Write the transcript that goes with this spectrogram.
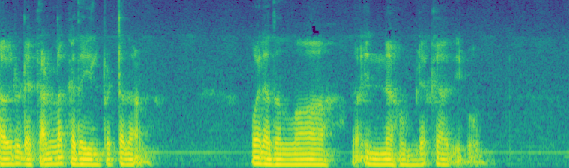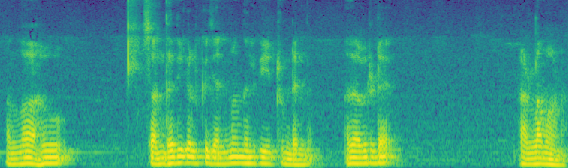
അവരുടെ കള്ളക്കഥയിൽപ്പെട്ടതാണ്. വലതല്ലാഹ് ഇന്നഹും ലക്കാദിബൂൻ അള്ളാഹു സന്തതികൾക്ക് ജന്മം നൽകിയിട്ടുണ്ടെന്ന് അത് അവരുടെ കള്ളമാണ്.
